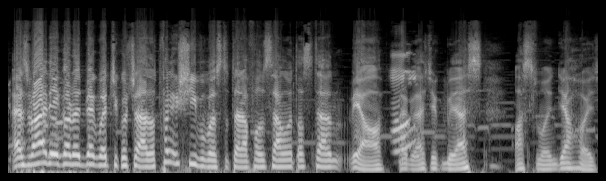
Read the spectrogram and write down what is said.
Ez már elég arra, hogy megvetjük a családot. Fel is hívom ezt a telefonszámot, aztán, ja, meglátjuk mi lesz. Azt mondja, hogy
